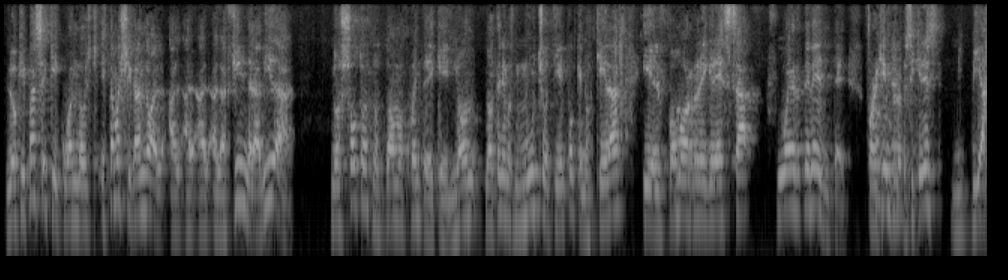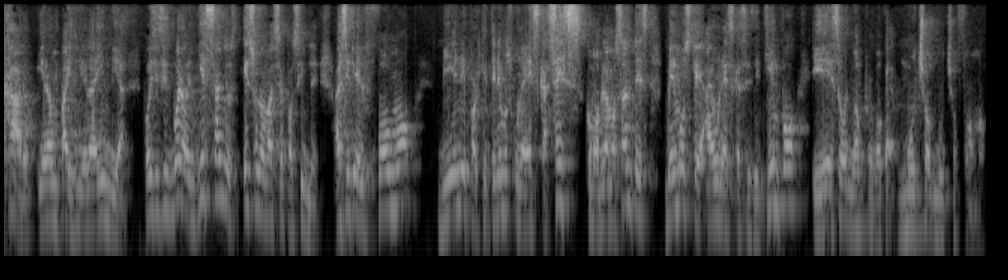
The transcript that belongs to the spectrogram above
lo que pasa es que cuando estamos llegando al, al, al, a la fin de la vida, nosotros nos damos cuenta de que no, no tenemos mucho tiempo que nos queda y el FOMO regresa fuertemente. Por ejemplo, si quieres viajar, ir a un país, ir a la India, puedes decir, bueno, en 10 años eso no va a ser posible. Así que el FOMO viene porque tenemos una escasez, como hablamos antes, vemos que hay una escasez de tiempo y eso nos provoca mucho, mucho FOMO.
